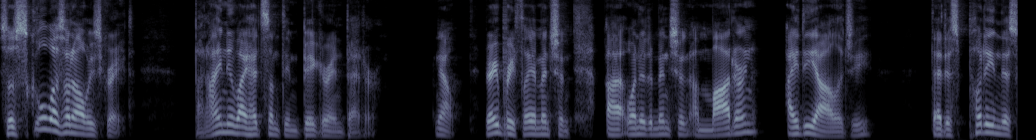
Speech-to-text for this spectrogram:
So school wasn't always great, but I knew I had something bigger and better. Now, very briefly, I mentioned I uh, wanted to mention a modern ideology that is putting this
